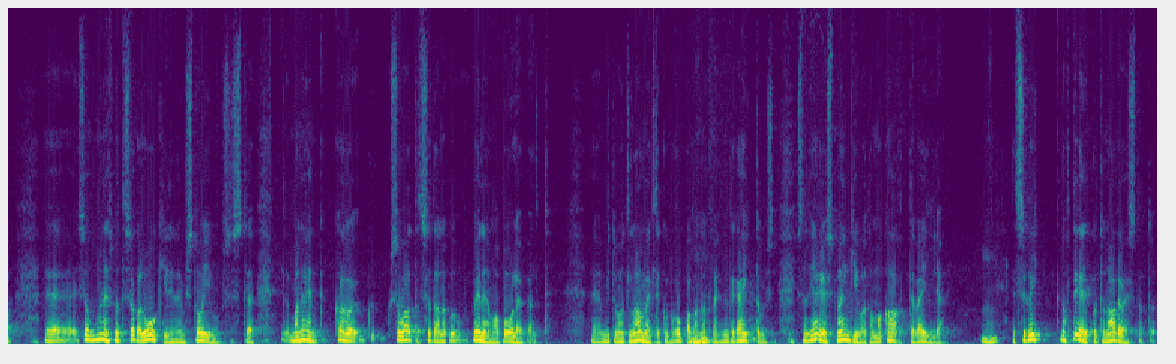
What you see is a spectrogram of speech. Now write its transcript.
äh, see on mõnes mõttes väga loogiline, mis toimub, sest äh, ma näen ka, kui sa vaatad seda nagu Venemaa poole pealt, mitte ma ütlen ametlikku propagandat mm, -hmm. vaid nende käitumist, siis nad järjest mängivad oma kaarte välja mm. -hmm. et see kõik noh, tegelikult on arvestatud,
